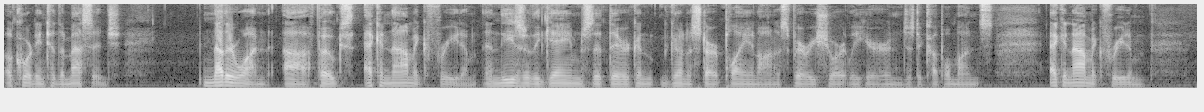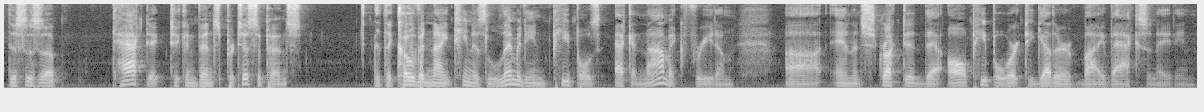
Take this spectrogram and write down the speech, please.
according to the message. Another one, uh, folks, economic freedom. And these are the games that they're going to start playing on us very shortly here in just a couple months. Economic freedom. This is a tactic to convince participants that the COVID 19 is limiting people's economic freedom uh, and instructed that all people work together by vaccinating.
